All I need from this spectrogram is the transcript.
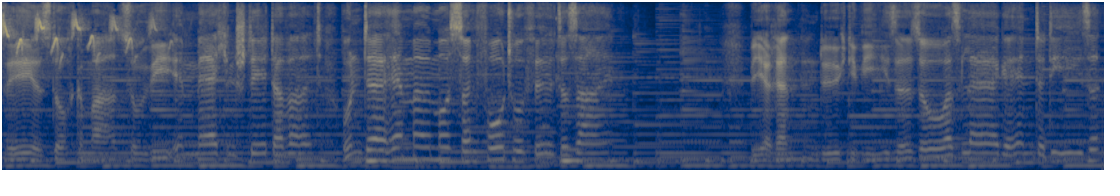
See ist doch gemalt, so wie im Märchen steht der Wald und der Himmel muss ein Fotofilter sein. Wir rennten durch die Wiese, so als läge hinter diese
